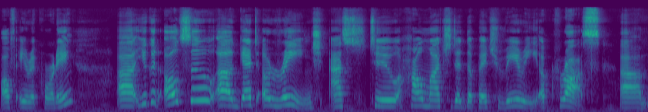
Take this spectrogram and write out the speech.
of a recording uh, you could also uh, get a range as to how much did the pitch vary across um,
